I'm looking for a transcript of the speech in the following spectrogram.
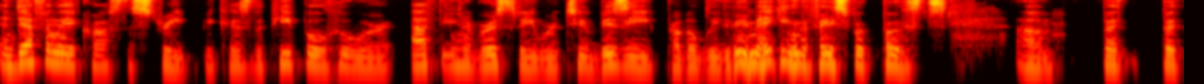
And definitely across the street because the people who were at the university were too busy probably to be making the facebook posts. Um, but but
